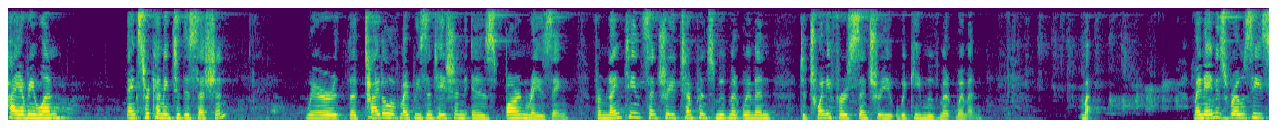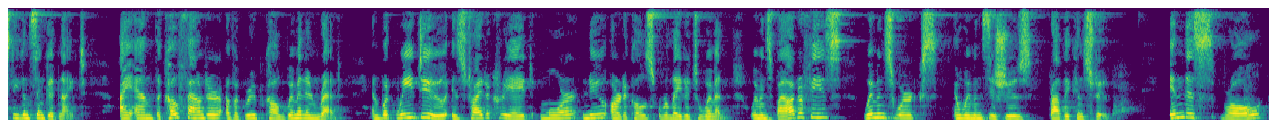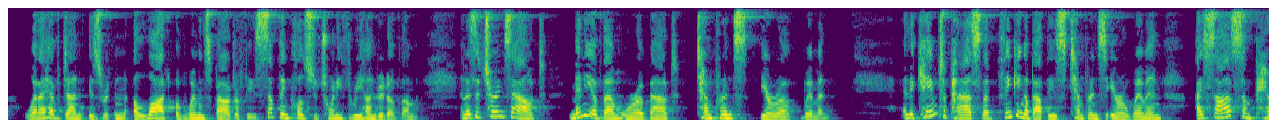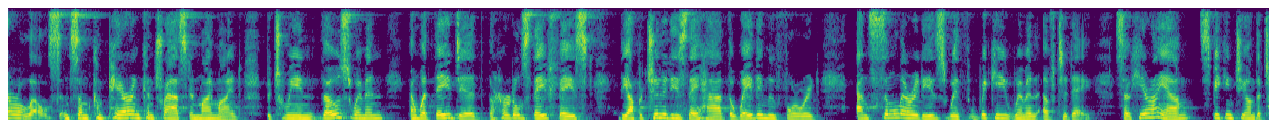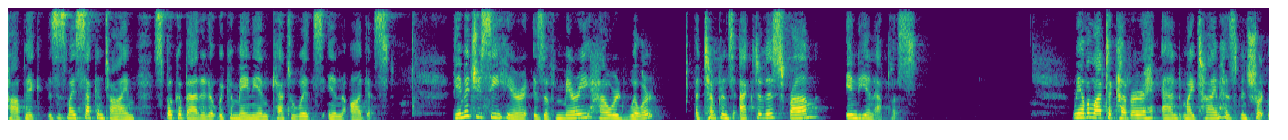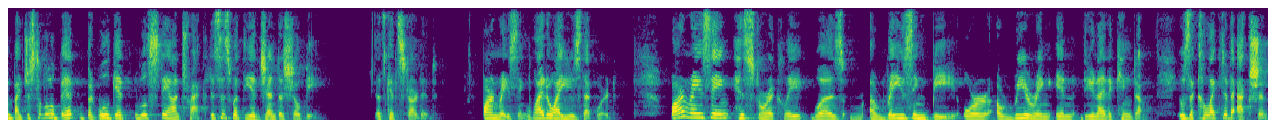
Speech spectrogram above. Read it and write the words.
Hi, everyone. Thanks for coming to this session where the title of my presentation is Barn Raising from 19th Century Temperance Movement Women to 21st Century Wiki Movement Women. My, my name is Rosie Stephenson-Goodknight. I am the co-founder of a group called Women in Red. And what we do is try to create more new articles related to women, women's biographies, women's works, and women's issues broadly construed. In this role, what I have done is written a lot of women's biographies, something close to 2,300 of them. And as it turns out, many of them were about temperance era women. And it came to pass that thinking about these temperance era women, I saw some parallels and some compare and contrast in my mind between those women and what they did, the hurdles they faced, the opportunities they had, the way they moved forward, and similarities with wiki women of today. So here I am speaking to you on the topic. This is my second time, spoke about it at Wikimania in Katowice in August. The image you see here is of Mary Howard Willer, a temperance activist from Indianapolis. We have a lot to cover and my time has been shortened by just a little bit, but we'll get, we'll stay on track. This is what the agenda shall be. Let's get started. Barn raising. Why do I use that word? Barn raising historically was a raising bee or a rearing in the United Kingdom. It was a collective action.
